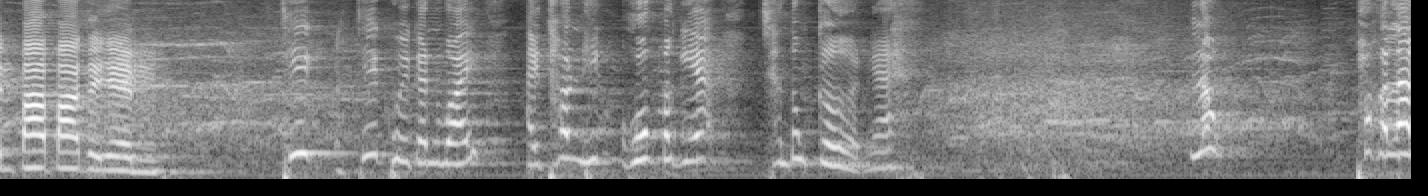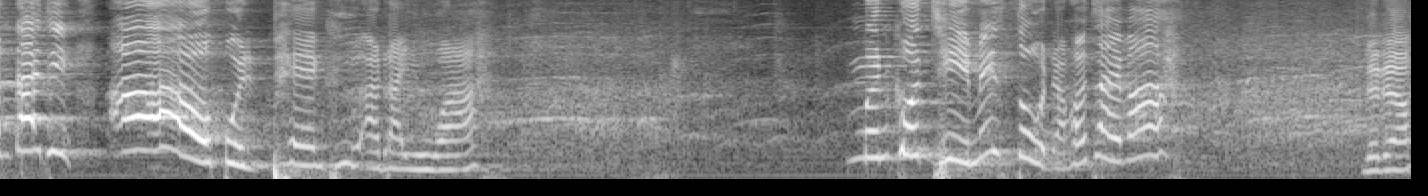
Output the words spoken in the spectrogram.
ย็นป้าป้าใจเย็น ที่ที่คุยกันไว้ ไอ้ท่อนฮิฮุกเมื่อกี้ฉันต้องเกิดไง แล้วพอกำลังได้ที่ อ้าวปุ่นเพลงคืออะไรวะ เหมือนคุณฉี่ไม่สุดอะเข้าใจปะเดี๋ยวเดี๋ยว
